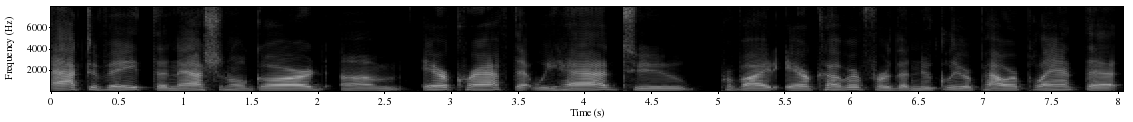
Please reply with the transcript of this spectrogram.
activate the National Guard um, aircraft that we had to provide air cover for the nuclear power plant that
